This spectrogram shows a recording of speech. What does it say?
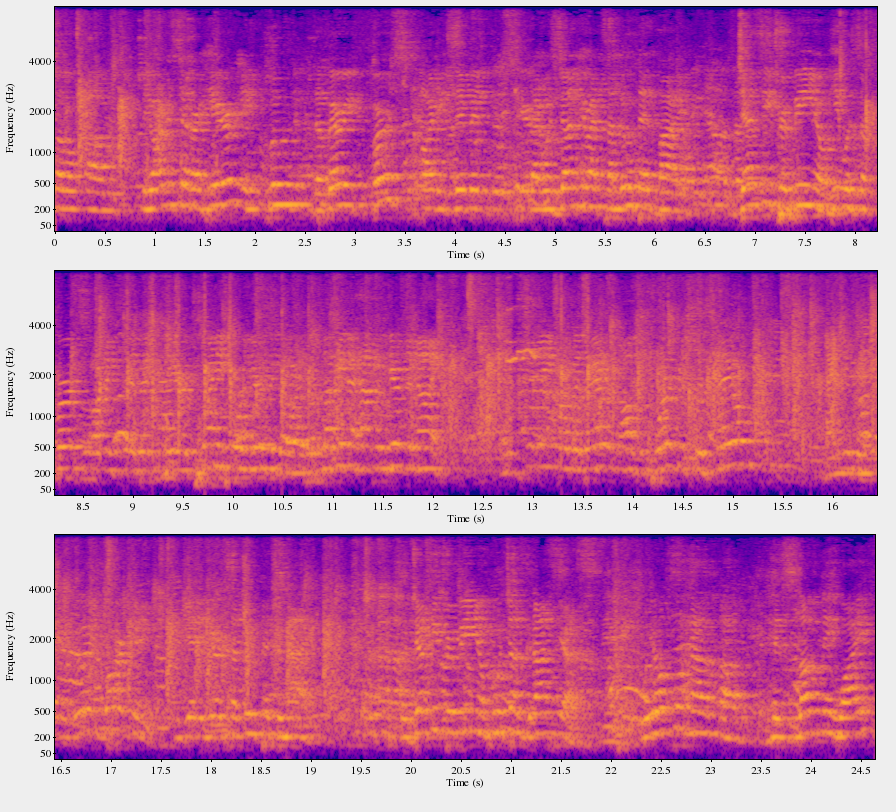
So um, the artists that are here include the very first art exhibit that was done here at Salute by Jesse Treviño. He was the first art exhibit here 24 years ago, and we're lucky to have him here tonight. And he's sitting over there, all his work is for sale, and you can get a good bargain to get it here at Salute tonight. So Jesse Treviño, muchas gracias. We also have uh, his lovely wife,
